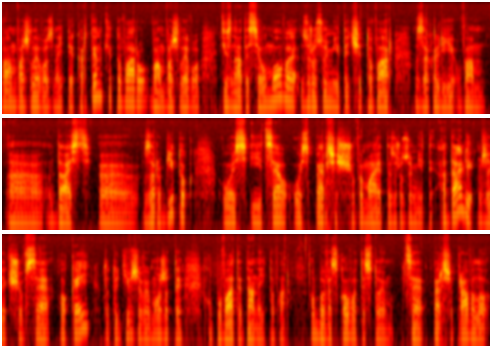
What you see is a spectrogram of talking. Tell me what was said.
вам важливо знайти картинки товару, вам важливо дізнатися умови, зрозуміти, чи товар взагалі вам дасть заробіток. Ось і це ось перше, що ви маєте зрозуміти. А далі, вже якщо все окей, то тоді вже ви можете купувати даний товар. Обов'язково тестуємо. Це перше правило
